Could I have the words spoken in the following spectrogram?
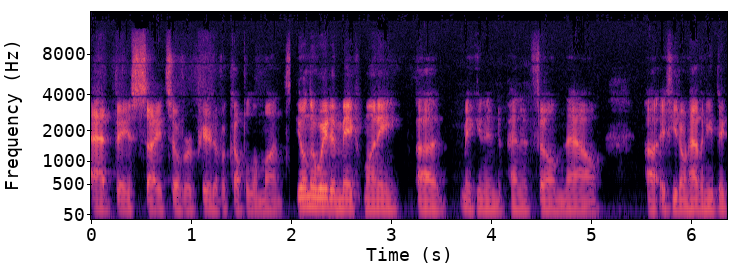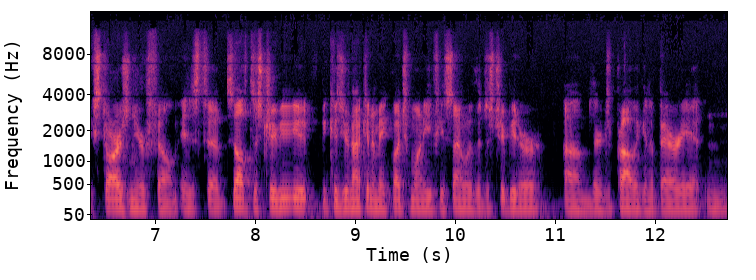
ad-based sites over a period of a couple of months. The only way to make money uh, making an independent film now uh, if you don't have any big stars in your film, is to self distribute because you're not going to make much money if you sign with a distributor. Um, they're just probably going to bury it and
